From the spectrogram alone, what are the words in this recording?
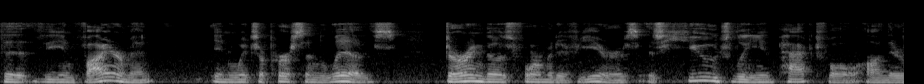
the, the environment in which a person lives during those formative years is hugely impactful on their,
